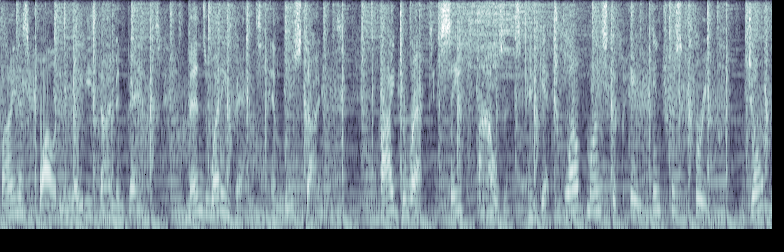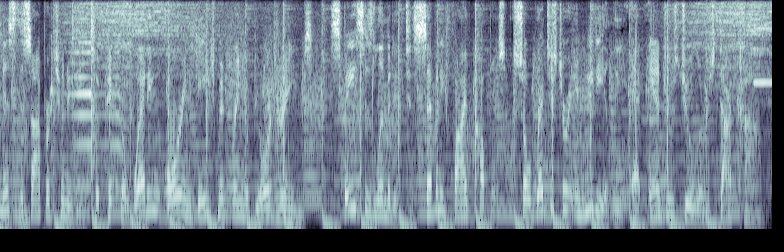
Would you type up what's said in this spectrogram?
finest quality ladies' diamond bands, men's wedding bands, and loose diamonds. Buy direct, save thousands, and get 12 months to pay interest free. Don't miss this opportunity to pick the wedding or engagement ring of your dreams. Space is limited to 75 couples, so register immediately at andrewsjewelers.com.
